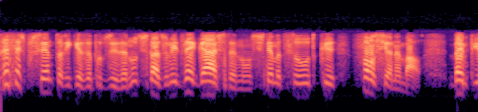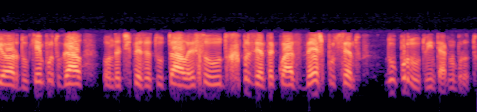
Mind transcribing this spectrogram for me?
16% da riqueza produzida nos Estados Unidos é gasta num sistema de saúde que funciona mal. Bem pior do que em Portugal, onde a despesa total em saúde representa quase 10% do produto interno bruto.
